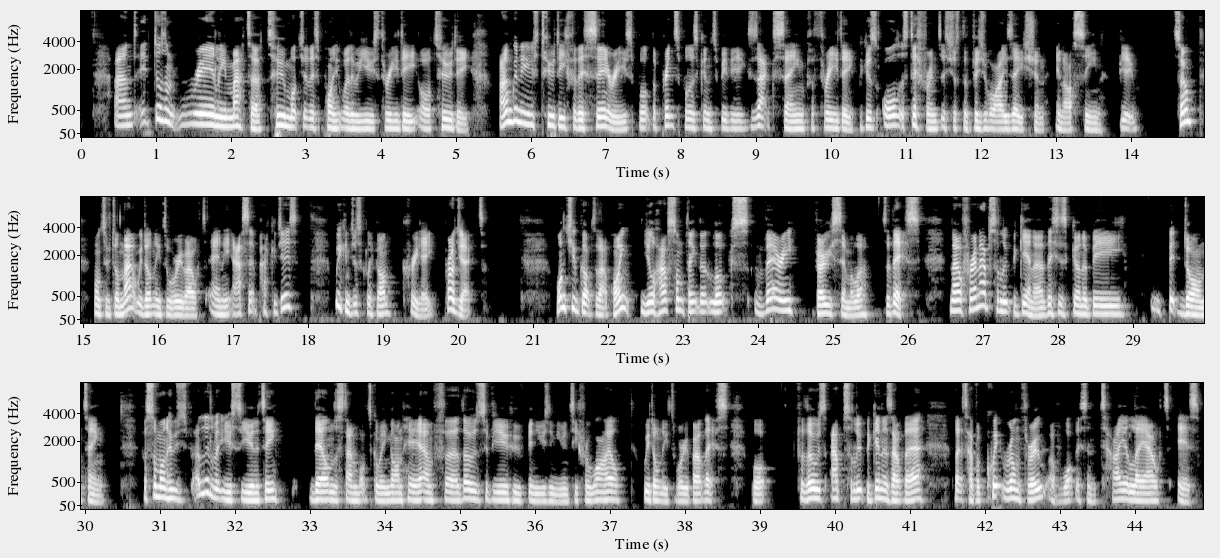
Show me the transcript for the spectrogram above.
and it doesn't really matter too much at this point whether we use 3D or 2D. I'm going to use 2D for this series, but the principle is going to be the exact same for 3D because all that's different is just the visualization in our scene view. So once we've done that, we don't need to worry about any asset packages. We can just click on Create Project. Once you've got to that point, you'll have something that looks very, very similar to this. Now, for an absolute beginner, this is going to be bit daunting for someone who's a little bit used to Unity, they'll understand what's going on here. And for those of you who've been using Unity for a while, we don't need to worry about this. But for those absolute beginners out there, let's have a quick run through of what this entire layout is.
